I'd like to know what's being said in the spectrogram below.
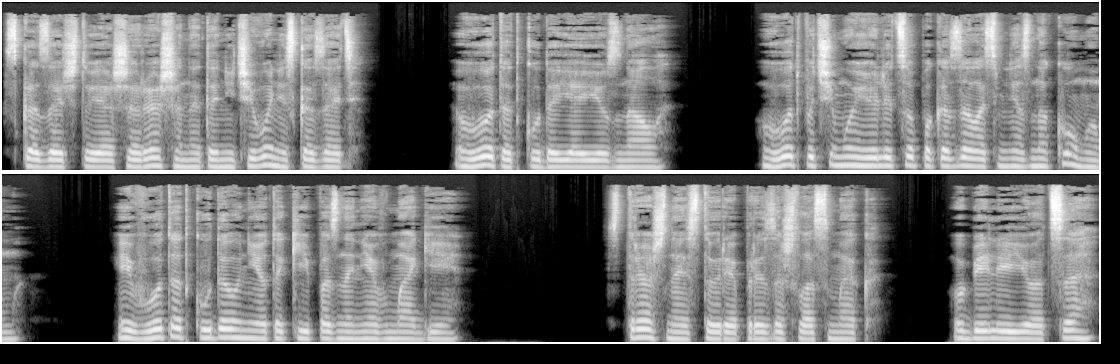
Сказать, что я ошарашен, это ничего не сказать. Вот откуда я ее знал. Вот почему ее лицо показалось мне знакомым. И вот откуда у нее такие познания в магии. Страшная история произошла с Мэг. Убили ее отца,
